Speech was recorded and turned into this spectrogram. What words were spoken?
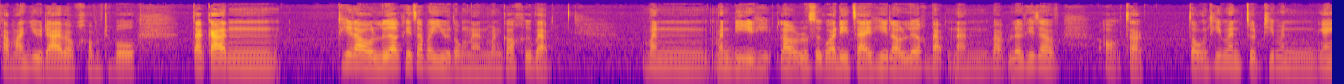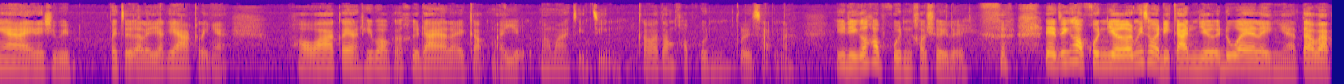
สามารถอยู่ได้แบบ comfortable แต่การที่เราเลือกที่จะไปอยู่ตรงนั้น มันก็คือแบบ มันมันดีที่เรารู้สึกว่าดีใจที่เราเลือกแบบนั้น แบบเลือกที่จะออกจากตรงที่มันจุดที่มันง่าย ๆ ในชีวิตไปเจออะไรยากๆอะไรเงี้ยเพราะว่าก็อย่างที่บอกก็คือได้อะไรกลับมาเยอะมากๆจริง ๆ ก็ต้องขอบคุณบริษัทนะอยู่ดีก็ขอบคุณเขาเฉยเลยแต่จริงขอบคุณเยอะมีสวัสดิการเยอะด้วยอะไรเงี้ยแต่แบบ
